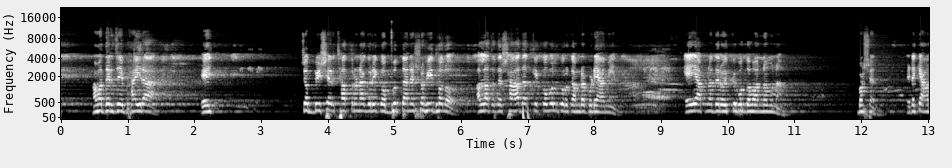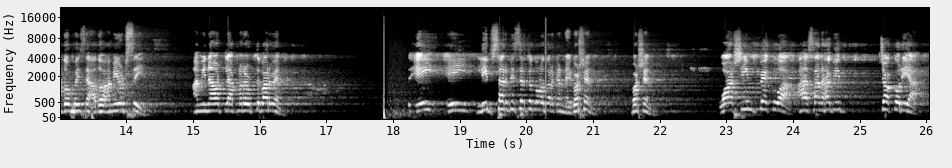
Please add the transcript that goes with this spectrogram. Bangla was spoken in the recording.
আমাদের যে ভাইরা, এই চব্বিশের ছাত্র নাগরিক অভ্যুত্থানে শহীদ হলো, আল্লাহ তাদের শাহাদাতকে কবুল করুক, আমরা পড়ি আমিন। এই আপনাদের ঐক্যবদ্ধ হওয়ার নমুনা। বসেন, এটা কি আদব হয়েছে আদব আমি উঠছি? আমি না উঠলে আপনারা উঠতে পারবেন? এই এই লিপ সার্ভিসের তো কোনো দরকার নাই। বসেন বসেন। ওয়াসিম পেকুয়া, আহসান হাবিব চকরিয়া।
